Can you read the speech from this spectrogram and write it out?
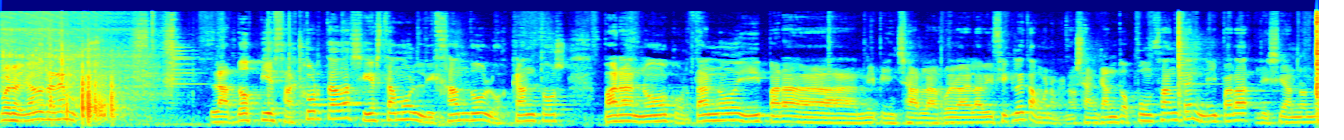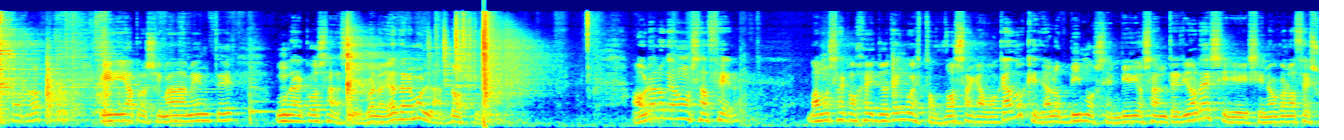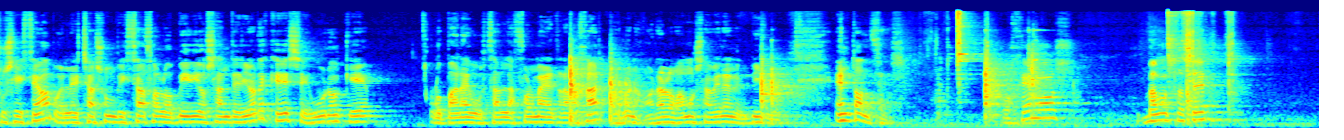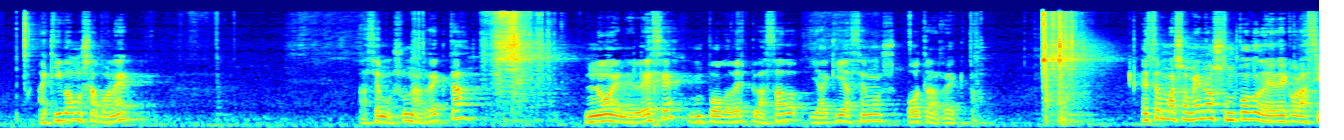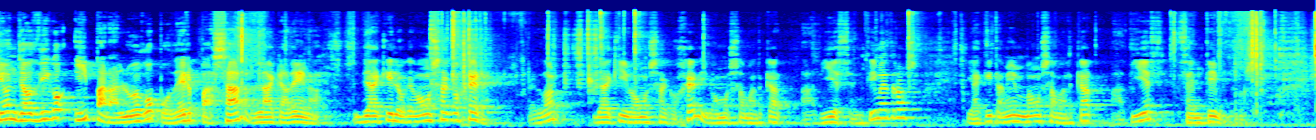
Bueno, ya lo tenemos las dos piezas cortadas y estamos lijando los cantos para no cortarnos y para ni pinchar la rueda de la bicicleta, bueno, que no sean cantos punzantes ni para lisiarnos nosotros. Iría aproximadamente una cosa así. Bueno, ya tenemos las dos piezas. Ahora lo que vamos a hacer, vamos a coger, yo tengo estos dos sacabocados que ya los vimos en vídeos anteriores y si no conoces su sistema, pues le echas un vistazo a los vídeos anteriores que seguro que os van a gustar la forma de trabajar y bueno, ahora lo vamos a ver en el vídeo. Entonces, cogemos, vamos a hacer, aquí vamos a poner, hacemos una recta, no en el eje, un poco desplazado, y aquí hacemos otra recta. Esto es más o menos un poco de decoración, ya os digo, y para luego poder pasar la cadena. De aquí lo que vamos a coger perdón, de aquí vamos a coger y vamos a marcar a 10 centímetros y aquí también vamos a marcar a 10 centímetros.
